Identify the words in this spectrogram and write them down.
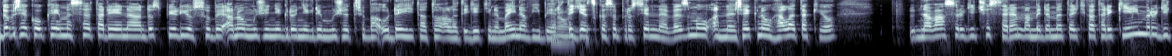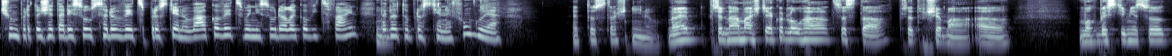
Dobře, koukejme se tady na dospělé osoby. Ano, může někdo někdy může třeba odejít a to, ale ty děti nemají na výběr. No, ty děcka se prostě nevezmou a neřeknou, hele, tak jo, na vás rodiče serem a my jdeme teďka tady k jiným rodičům, protože tady sousedovic, prostě Novákovic, oni jsou daleko víc fajn. Hmm. Takhle to prostě nefunguje. Je to strašný, no. No je před náma ještě jako dlouhá cesta před všema. Uh, mohl bys tím něco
